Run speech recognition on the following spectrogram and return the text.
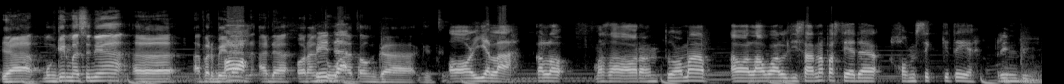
Ya, mungkin maksudnya eh, perbedaan ada orang tua beda. atau enggak gitu. Oh iyalah, kalau masalah orang tua mah awal-awal di sana pasti ada homesick gitu ya, rindu. Hmm.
